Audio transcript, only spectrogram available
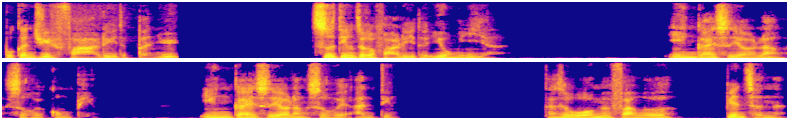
不根据法律的本欲制定这个法律的用意啊，应该是要让社会公平，应该是要让社会安定。但是我们反而变成了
